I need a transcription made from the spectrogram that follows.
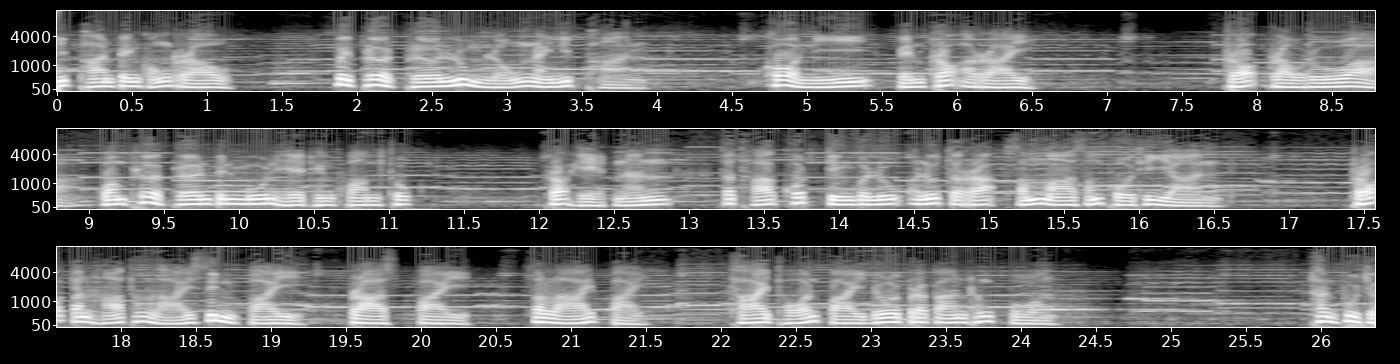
นิพพานเป็นของเรา ไม่เพลิดเพลินลุ่มหลงในนิพพาน ข้อนี้เป็นเพราะอะไร เพราะเรารู้ว่าความเพลิดเพลินเป็นมูลเหตุแห่งความทุกข์ เพราะเหตุนั้น ตถาคตจึงบรรลุอนุตตรสัมมาสัมโพธิญาณ เพราะตัณหาทั้งหลายสิ้นไป ปราศไป สลายไป ทายถอนไปโดยประการทั้งปวง ท่านผู้เจ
